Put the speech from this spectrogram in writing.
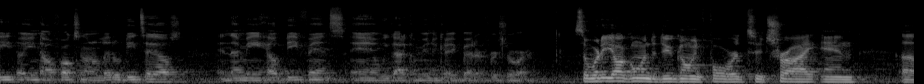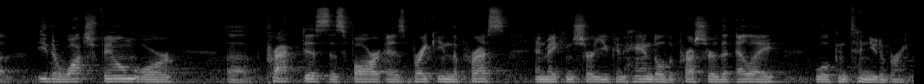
de- uh, you know, focusing on little details, and that means help defense, and we got to communicate better for sure. So, what are y'all going to do going forward to try and uh, either watch film or uh, practice as far as breaking the press and making sure you can handle the pressure that LA will continue to bring?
